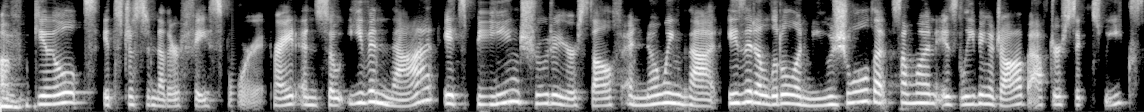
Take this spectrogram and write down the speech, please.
mm-hmm. of guilt. It's just another face for it, right? And so even that, it's being true to yourself and knowing that is it a little unusual that someone is leaving a job after six weeks?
